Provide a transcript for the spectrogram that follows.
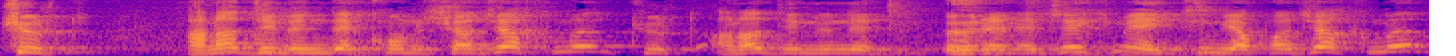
Kürt ana dilinde konuşacak mı? Kürt ana dilini öğrenecek mi? Eğitim yapacak mı?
